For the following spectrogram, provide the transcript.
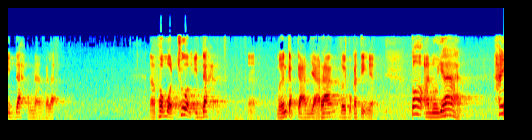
อิดดะของนางไปแล้ว พอหมดช่วงอิดดะเหมือนกับการหย่าร้างโดยปกติเนี่ยก็อนุญาตให้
